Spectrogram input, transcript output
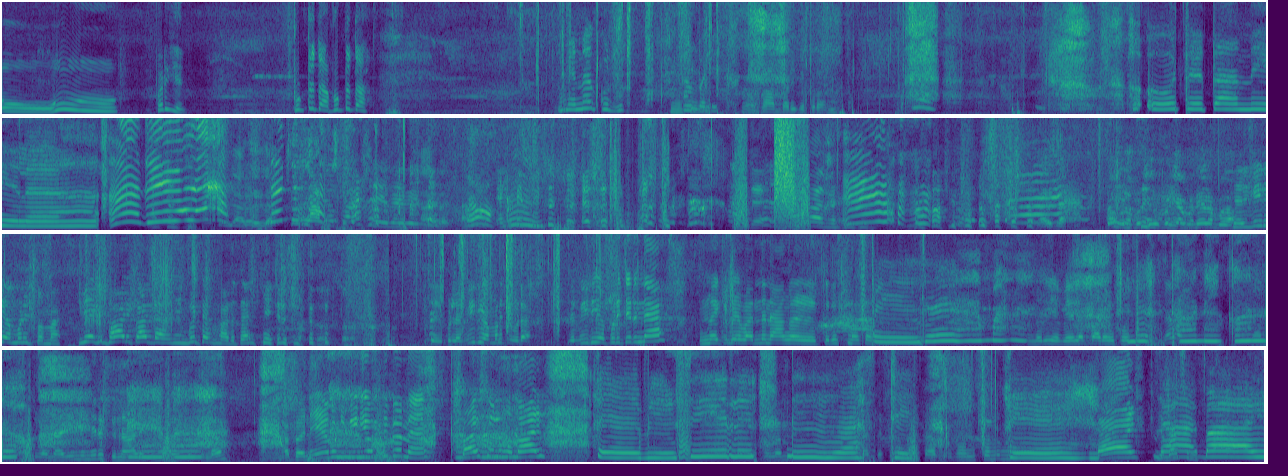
ஊ. படிங்க. புட்டுதா புட்டுதா. சரி. ஆ, பா படிக்க போகிறாமா ஊத்து தண்ணியில. சரி வீடியோ முடிப்போம்மா எனக்கு பாடி காட்டாது நீ விட்ட பாடு தண்ணி சரி பிள்ளை வீடியோ முடிச்சு விட இந்த வீடியோ பிடிச்சிருந்தா உண்மைக்குமே வந்து நாங்கள் கிறிஸ்மஸ் நிறைய வேலைப்பாடுகள் போயிட்டு நவீனம் இருக்கு நாளைக்கு நாளைக்கு அப்ப நீங்க கொஞ்சம் வீடியோ முடிப்போமே பாய் சொல்லுங்க பாய் சொல்லுங்க. பாய் பாய் பாய்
